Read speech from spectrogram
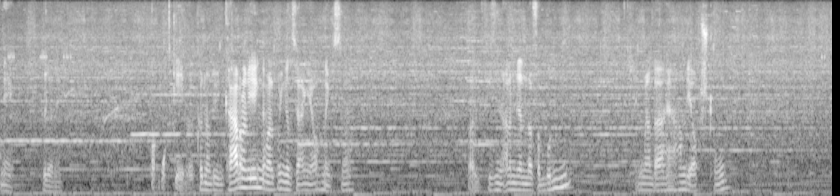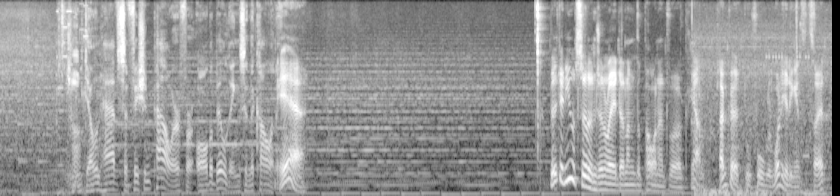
Nee, will er nicht. Okay, wir können natürlich ein Kabel legen, aber das bringt uns ja eigentlich auch nichts, ne? Weil die sind alle miteinander verbunden. Ich denke mal, daher haben die auch Strom. We don't have sufficient power for all the buildings in the colony. Yeah. Build a new cylinder generator along the power network. Ja, danke, du Vogel. Wollte ich ja die ganze Zeit.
